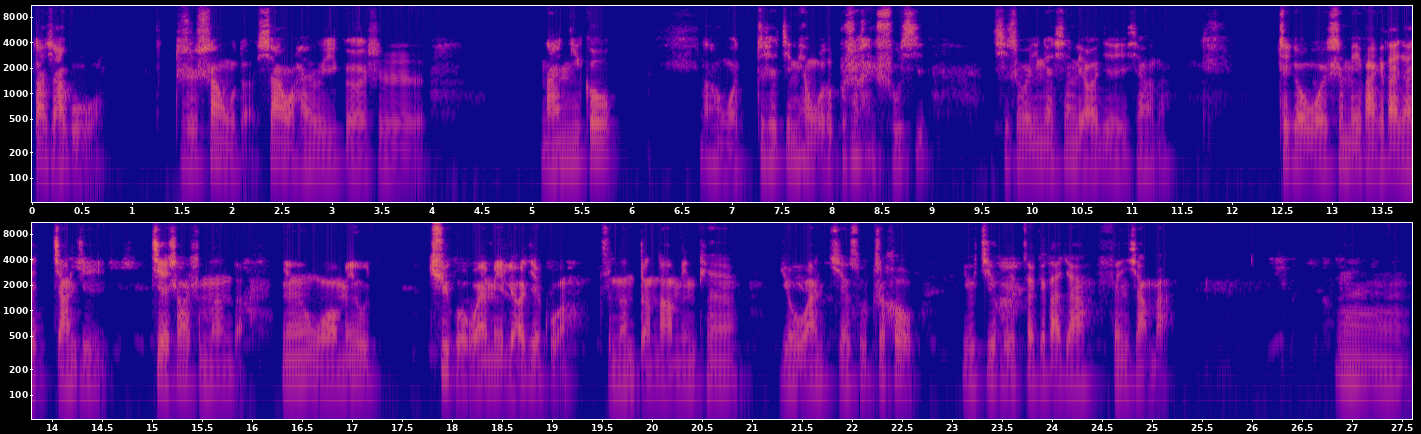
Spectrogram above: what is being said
大峡谷，这是上午的，下午还有一个是南泥沟，那我这些景点我都不是很熟悉。其实我应该先了解一下的，这个我是没法给大家讲解、介绍什么的，因为我没有去过，我也没了解过，只能等到明天游玩结束之后，有机会再给大家分享吧。嗯，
